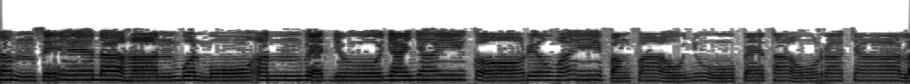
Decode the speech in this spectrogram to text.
นั้นเสนาหานบวนหมู่อันแวดอยู่ใหญ่ๆก็เรียวไว้ฝั่งเฝ้าอยู่แปเต้าราชาไหล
